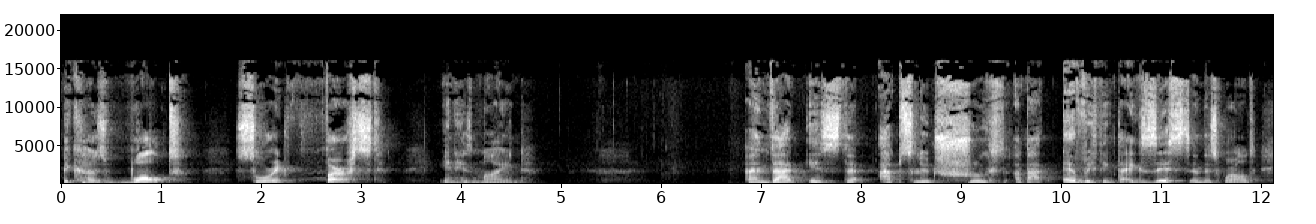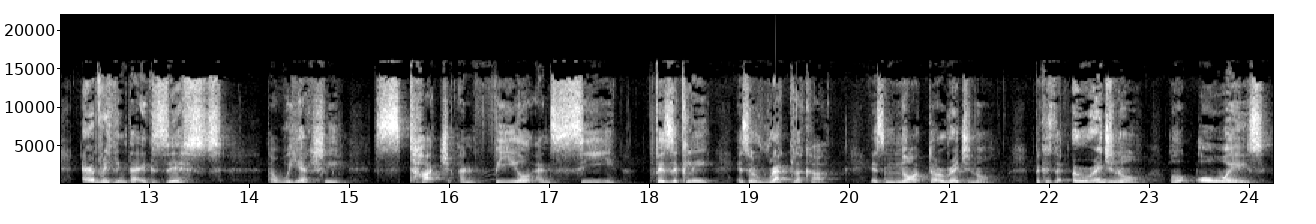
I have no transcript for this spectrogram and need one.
because Walt saw it first in his mind. And that is the absolute truth about everything that exists in this world. Everything that exists that we actually touch and feel and see physically is a replica, is not the original. Because the original will always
